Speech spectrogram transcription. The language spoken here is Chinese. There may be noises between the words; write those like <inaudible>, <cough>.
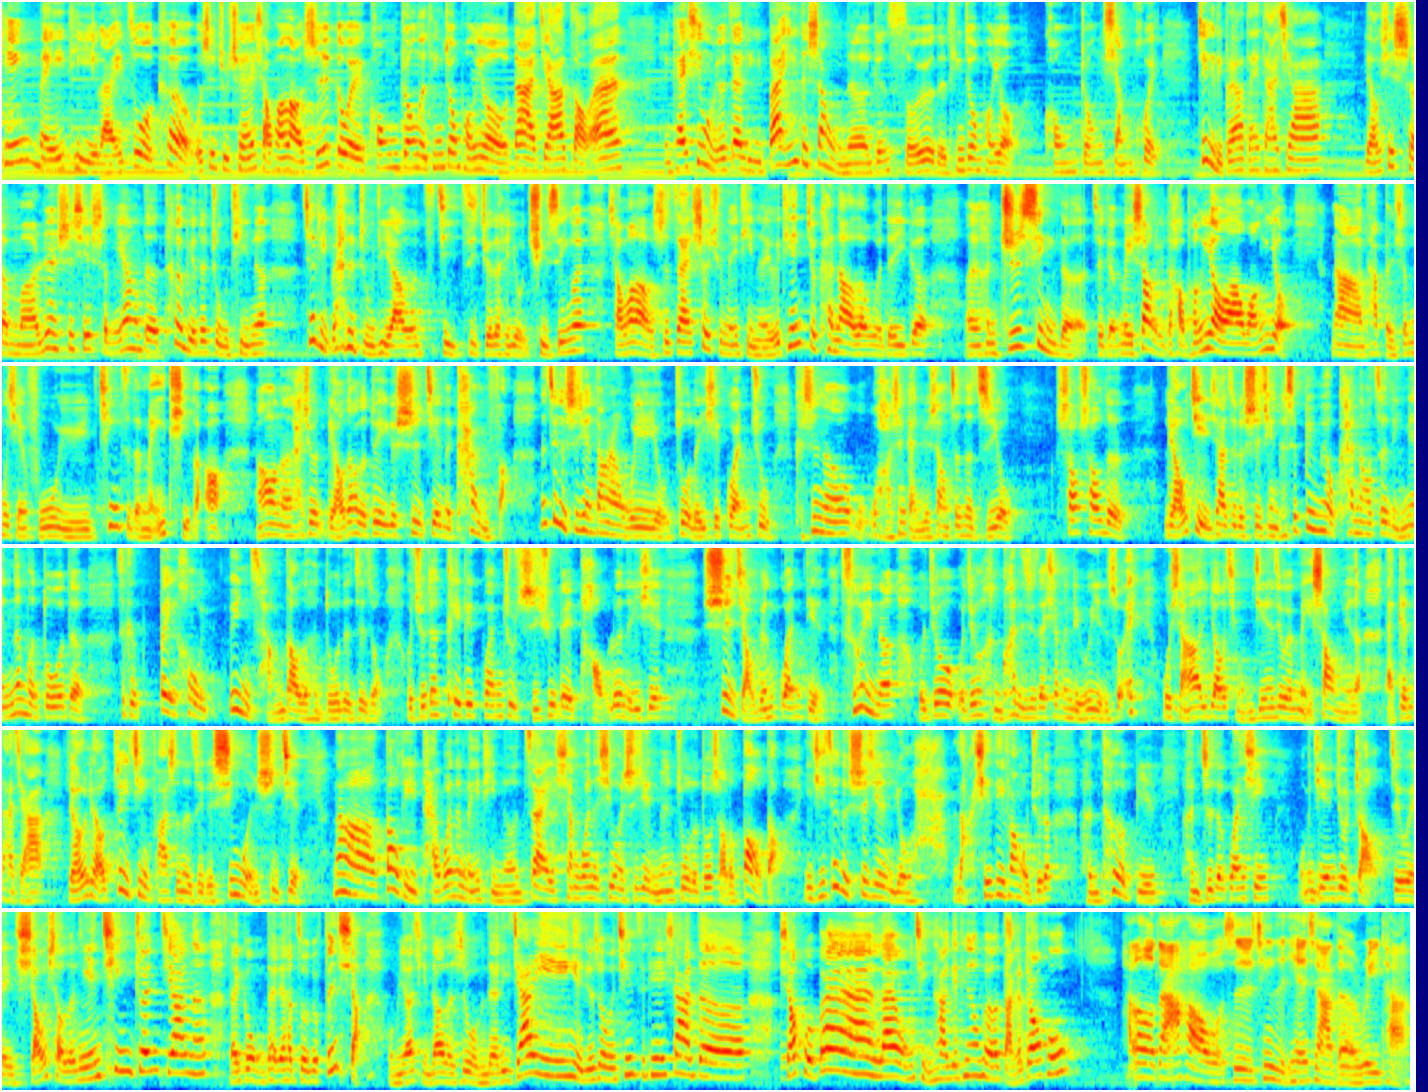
听媒体来做客，我是主持人小黄老师。各位空中的听众朋友，大家早安！很开心，我们又在礼拜一的上午呢，跟所有的听众朋友空中相会。这个礼拜要带大家聊些什么，认识些什么样的特别的主题呢？这礼拜的主题啊，我自己自己觉得很有趣，是因为小黄老师在社群媒体呢，有一天就看到了我的一个呃很知性的这个美少女的好朋友啊，网友。那他本身目前服务于亲子的媒体了啊，然后呢，他就聊到了对一个事件的看法。那这个事件当然我也有做了一些关注，可是呢，我我好像感觉上真的只有稍稍的了解一下这个事件，可是并没有看到这里面那么多的这个背后蕴藏到的很多的这种，我觉得可以被关注、持续被讨论的一些。视角跟观点，所以呢，我就我就很快的就在下面留言说，哎，我想要邀请我们今天这位美少女呢，来跟大家聊一聊最近发生的这个新闻事件。那到底台湾的媒体呢，在相关的新闻事件里面做了多少的报道，以及这个事件有哪些地方我觉得很特别、很值得关心？我们今天就找这位小小的年轻专家呢，来跟我们大家做个分享。我们邀请到的是我们的李佳莹，也就是我们亲子天下的小伙伴。来，我们请他跟听众朋友打个招呼。Hello，大家好，我是亲子天下的 Rita。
